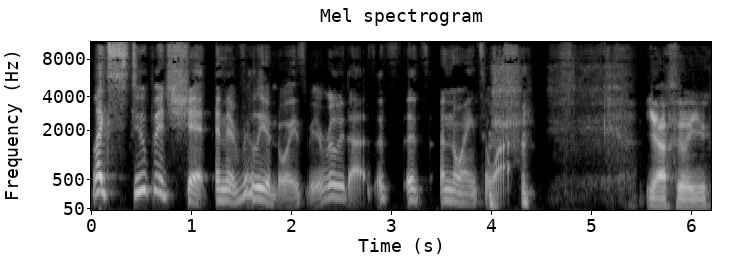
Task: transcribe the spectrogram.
like stupid shit. And it really annoys me. It really does. It's, it's annoying to watch. Yeah, I feel you.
